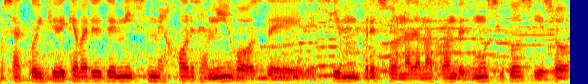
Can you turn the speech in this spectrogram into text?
O sea, coincide que varios de mis mejores amigos de, de siempre son además grandes músicos y eso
